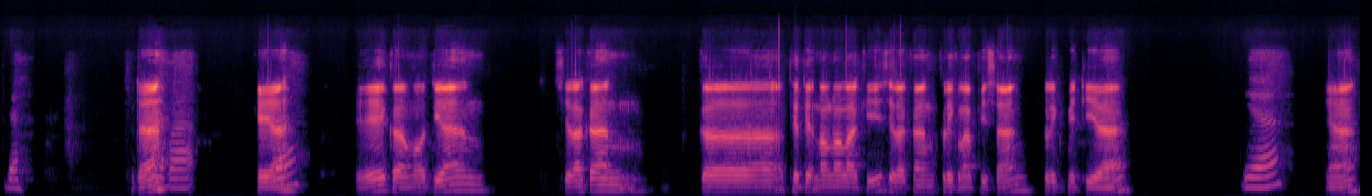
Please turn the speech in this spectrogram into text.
Sudah? Sudah oke ya. Oke kemudian silakan ke titik 00 lagi, silakan klik lapisan, klik media. Ya. Ya.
